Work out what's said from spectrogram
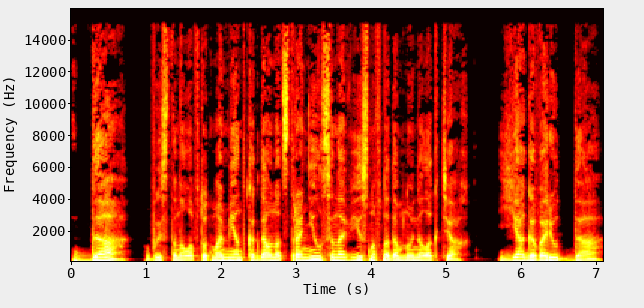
«Да!» – выстонала в тот момент, когда он отстранился, нависнув надо мной на локтях. «Я говорю «да!»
